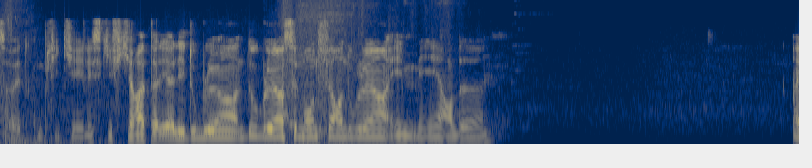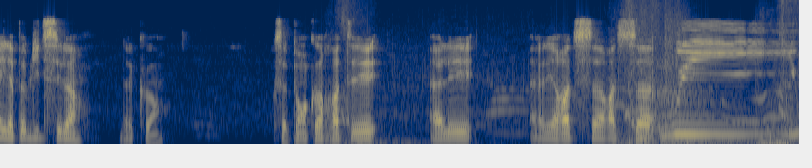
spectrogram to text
Ça va être compliqué. L'esquive qui rate, allez, allez, double 1, double 1, c'est le moment de faire un double 1, et merde. Ah, il a pas blitzé là. D'accord. Ça peut encore rater. Allez, allez, rate ça, rate ça. Oui, oui,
